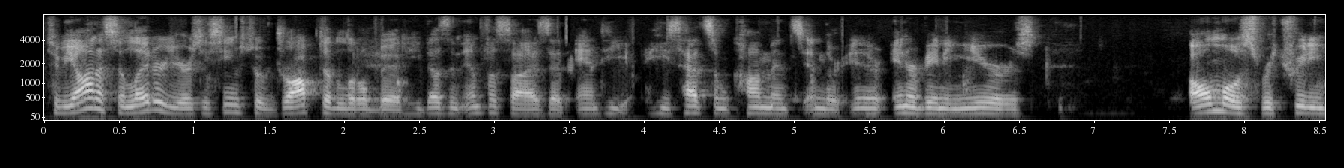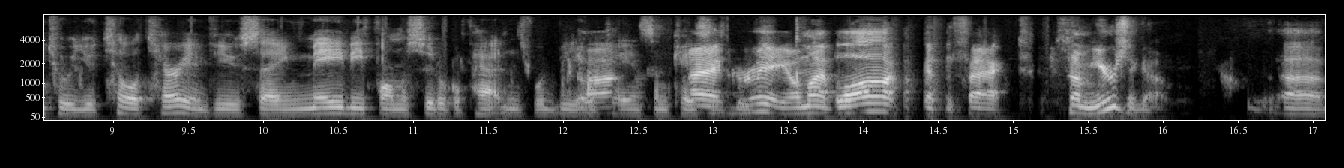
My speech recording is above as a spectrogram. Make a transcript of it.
to be honest, in later years he seems to have dropped it a little bit. He doesn't emphasize it, and he he's had some comments in the inter- intervening years almost retreating to a utilitarian view, saying maybe pharmaceutical patents would be Uh, okay in some cases. I agree. On my blog, in fact, some years ago, uh,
